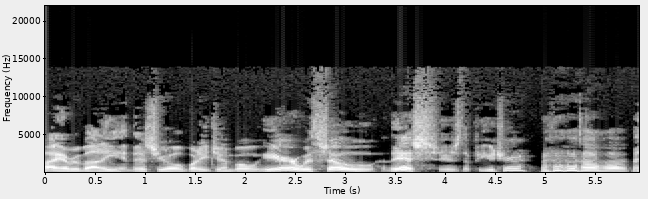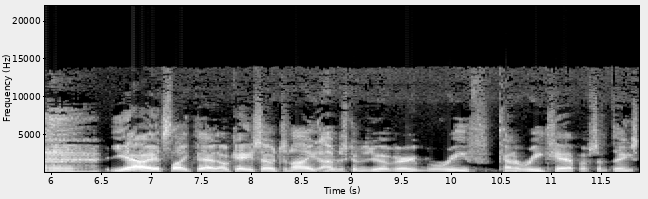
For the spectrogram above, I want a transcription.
Hi, everybody, and this your old buddy Jimbo here with So, this is the future? yeah, it's like that. Okay, so tonight I'm just going to do a very brief kind of recap of some things.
